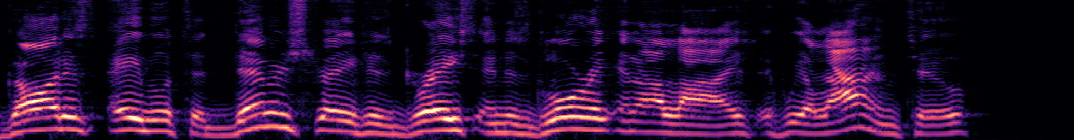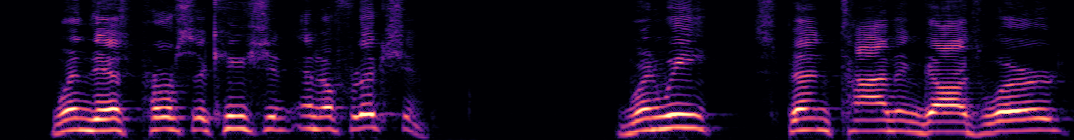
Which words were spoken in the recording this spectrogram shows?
God is able to demonstrate His grace and His glory in our lives if we allow Him to when there's persecution and affliction. When we spend time in God's Word,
